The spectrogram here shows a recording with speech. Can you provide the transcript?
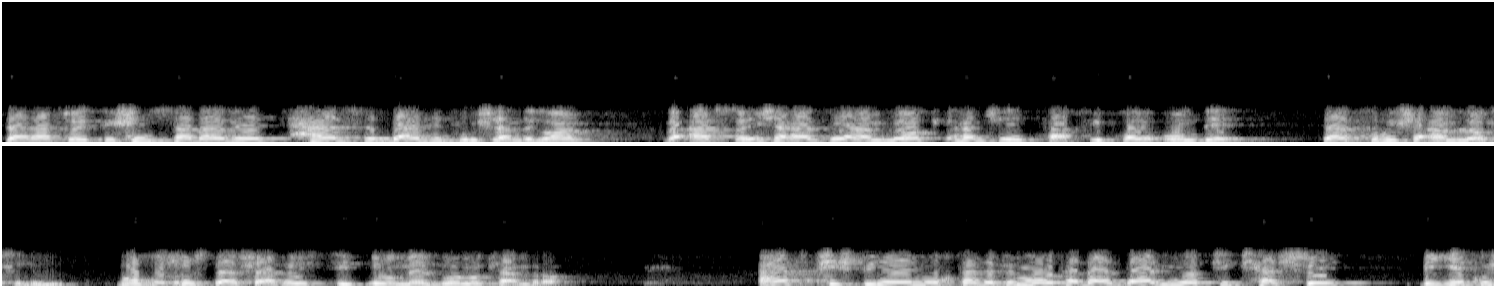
در هفته پیشین سبب ترس بعضی فروشندگان و افزایش عرضه املاک و همچنین های عمده در فروش املاک شده بود. بخصوص در شهرهای سیدنی و ملبورن و کمبرا. از پیش مختلف معتبر در میاد که کشریت به یک و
